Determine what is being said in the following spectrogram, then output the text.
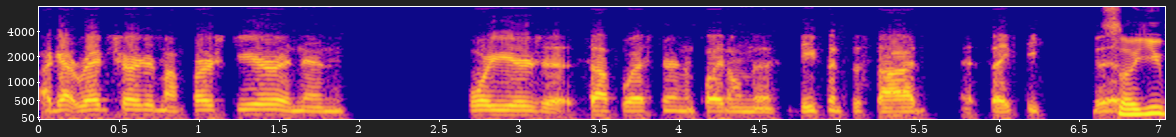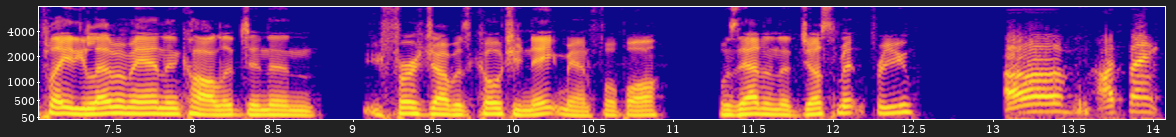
I got redshirted my first year, and then four years at Southwestern, and played on the defensive side at safety. But, So you played eleven man in college, and then your first job was coaching eight-man football. Was that an adjustment for you? Uh, I think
